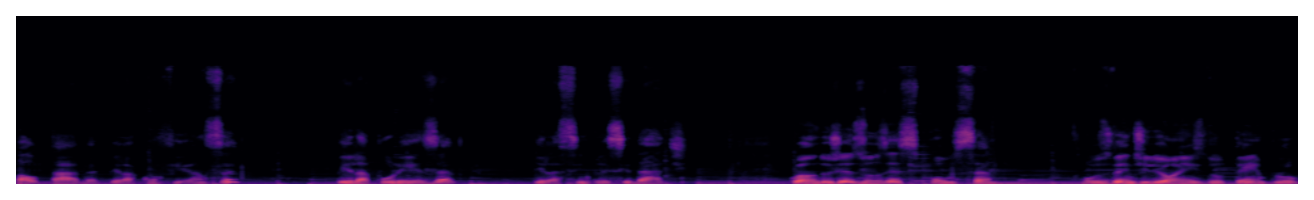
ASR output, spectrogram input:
pautada pela confiança, pela pureza pela simplicidade. Quando Jesus expulsa os vendilhões do templo,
